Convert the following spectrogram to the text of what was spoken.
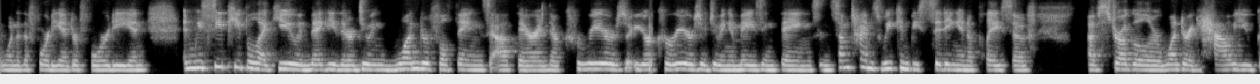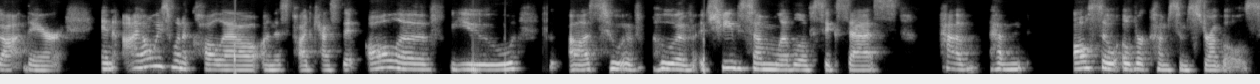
one of the 40 under 40, and and we see people like you and Maggie that are doing wonderful things out there, and their careers, your careers are doing amazing things, and sometimes we can be sitting in a place of of struggle or wondering how you got there. And I always want to call out on this podcast that all of you, us who have who have achieved some level of success, have have also overcome some struggles.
